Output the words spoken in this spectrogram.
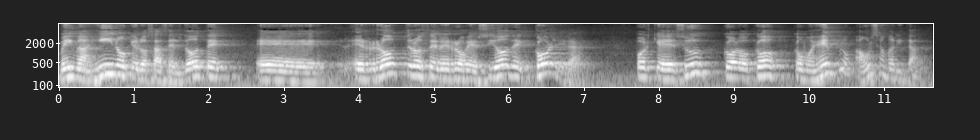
me imagino que los sacerdotes, eh, el rostro se le enrojeció de cólera, porque Jesús colocó como ejemplo a un samaritano.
